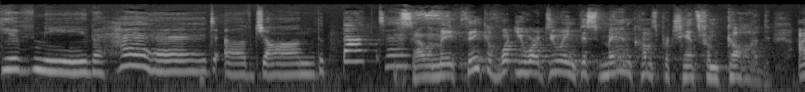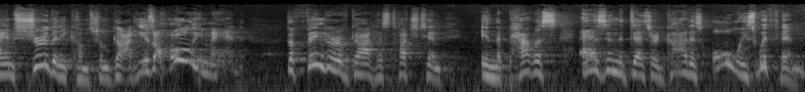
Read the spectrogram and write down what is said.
Give me the head of John the Baptist. Salome, think of what you are doing. This man comes perchance from God. I am sure that he comes from God. He is a holy man. The finger of God has touched him. In the palace as in the desert, God is always with him.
